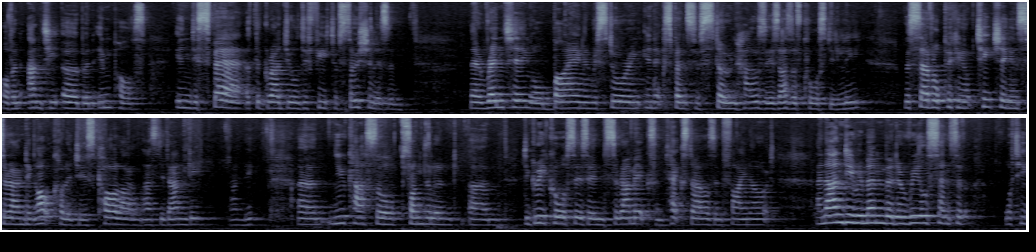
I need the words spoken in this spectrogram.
of an anti-urban impulse in despair at the gradual defeat of socialism. They're renting or buying and restoring inexpensive stone houses, as of course did Lee, with several picking up teaching in surrounding art colleges, Carlisle, as did Andy, Andy um, Newcastle, Sunderland, um, degree courses in ceramics and textiles and fine art. And Andy remembered a real sense of what he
